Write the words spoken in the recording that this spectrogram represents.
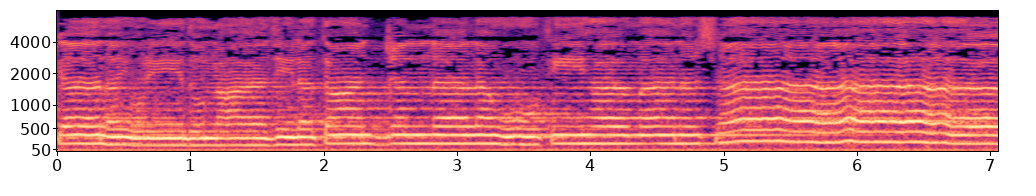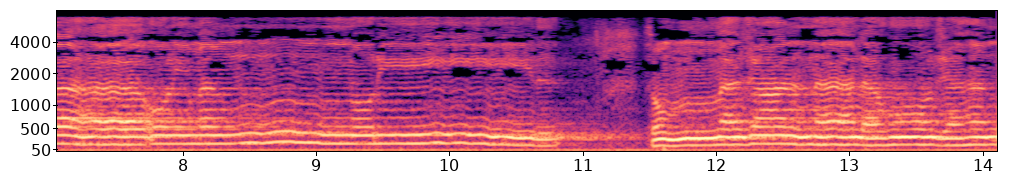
كَانَ يُرِيدُ الْعَاجِلَةَ عَجَّلْنَا لَهُ فِيهَا مَا نَشَاءُ لِمَن نُّرِيدُ. ثُمَّ جَعَلْنَا لَهُ جَهَنَّمَ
